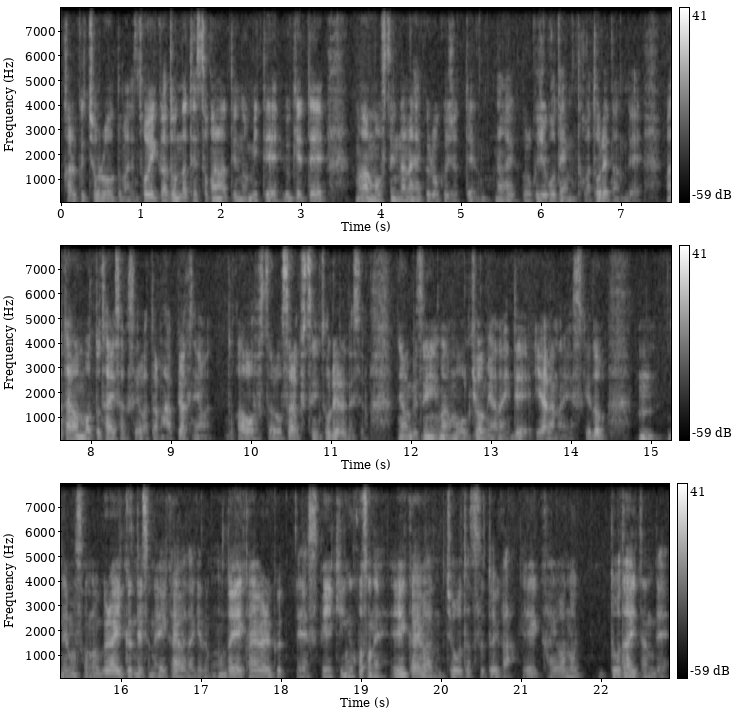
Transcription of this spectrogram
軽くちょろっとまでトイかどんなテストかなっていうのを見て受けてまあもう普通に760点765点とか取れたんで、まあ、多分もっと対策すれば多分800点とかをおそらく普通に取れるんですよでも別にまあもう興味はないんでやらないですけどうんでもそのぐらいいくんですよね英会話だけでも本当に英会話力、えー、スピーキングこそね英会話の上達というか英会話の土台なんで、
